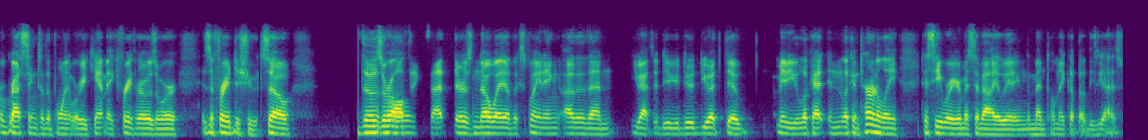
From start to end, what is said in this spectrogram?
regressing to the point where he can't make free throws or is afraid to shoot. So those are all things that there's no way of explaining other than you have to do you do you have to maybe you look at and look internally to see where you're misevaluating the mental makeup of these guys.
